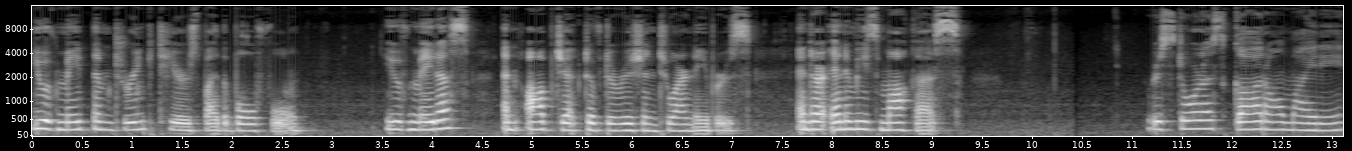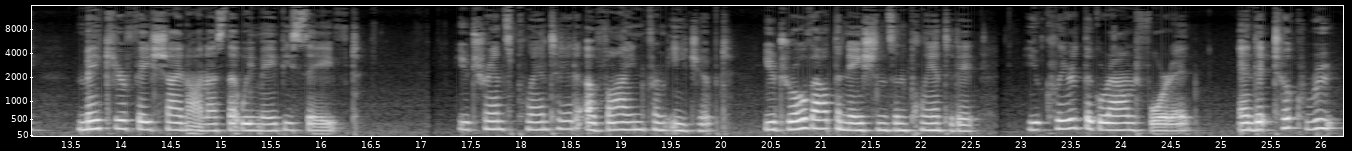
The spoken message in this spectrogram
You have made them drink tears by the bowlful. You have made us an object of derision to our neighbors, and our enemies mock us. Restore us, God Almighty. Make your face shine on us that we may be saved. You transplanted a vine from Egypt. You drove out the nations and planted it. You cleared the ground for it, and it took root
